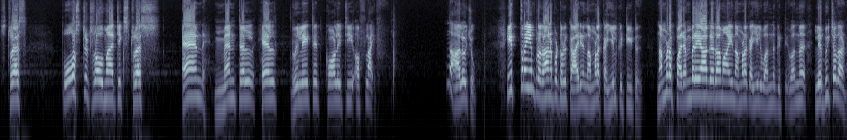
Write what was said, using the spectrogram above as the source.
stress post traumatic stress and mental health related quality of life ഒന്ന് ആലോചിച്ചു ഇത്രയും പ്രധാനപ്പെട്ട ഒരു കാര്യം നമ്മളെ കയ്യിൽ കിട്ടിയിട്ട് നമ്മുടെ പരമ്പരാഗതമായി നമ്മളെ കയ്യിൽ വന്ന് കിട്ടി വന്ന് ലഭിച്ചതാണ്.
